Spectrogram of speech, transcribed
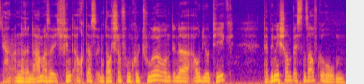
ja, andere Namen. Also ich finde auch, dass in Deutschland von Kultur und in der Audiothek, da bin ich schon bestens aufgehoben.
